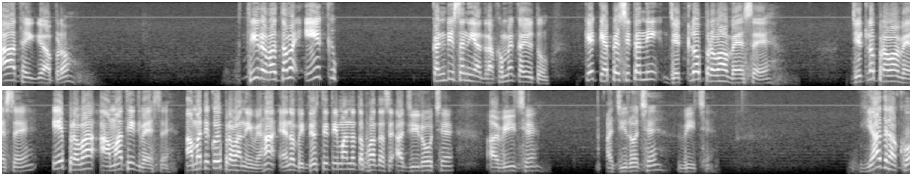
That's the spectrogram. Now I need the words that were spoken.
આ થઈ ગયો આપણો સ્થિર અવસ્થામાં એક કન્ડિશન યાદ રાખો. મેં કહ્યું હતું કે કેપેસિટરની જેટલો પ્રવાહ વહેશે, જેટલો પ્રવાહ વહેશે, એ પ્રવાહ આમાંથી જ વહેશે. આમાંથી કોઈ પ્રવાહ નહીં વહે. હા, એનો વિદ્યુત સ્થિતિમાનનો તફાવત હશે. આ જીરો છે, આ વી છે, આ જીરો છે વી છે. યાદ રાખો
